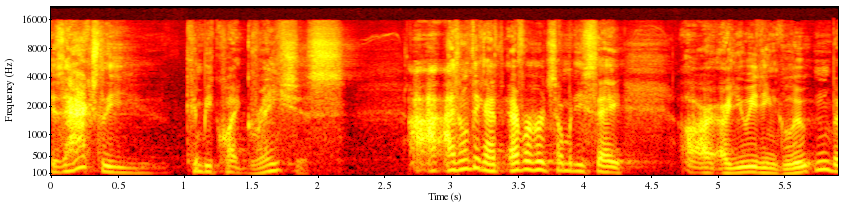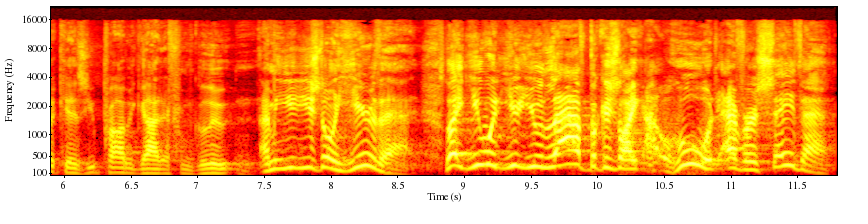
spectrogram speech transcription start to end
is actually can be quite gracious. I, I don't think I've ever heard somebody say, are, are, you eating gluten? Because you probably got it from gluten. I mean, you, you just don't hear that. Like you would, you, you laugh because you're like, uh, who would ever say that?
